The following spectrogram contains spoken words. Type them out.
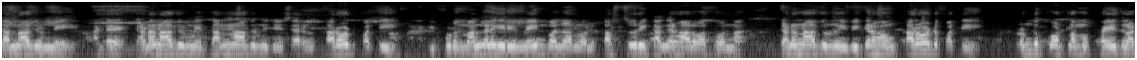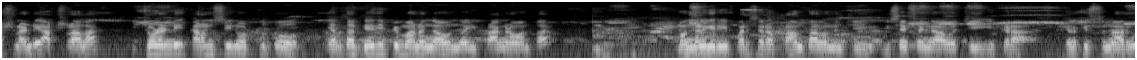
ధన్నాథుడిని అంటే గణనాథుణ్ణి ధననాథుడిని చేశారు. కరోడ్పతి ఇప్పుడు మంగళగిరి మెయిన్ బజార్లోని కస్తూరి కంగన హాల్ వద్ద ఉన్న గణనాథుని విగ్రహం కరోడ్పతి రెండు కోట్ల ముప్పై ఐదు లక్షలండి. అక్షరాల చూడండి కరెన్సీ నోట్లతో ఎంత దేదీప్యమానంగా ఉందో ఈ ప్రాంగణం అంతా. మంగళగిరి పరిసర ప్రాంతాల నుంచి విశేషంగా వచ్చి ఇక్కడ తిలకిస్తున్నారు.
